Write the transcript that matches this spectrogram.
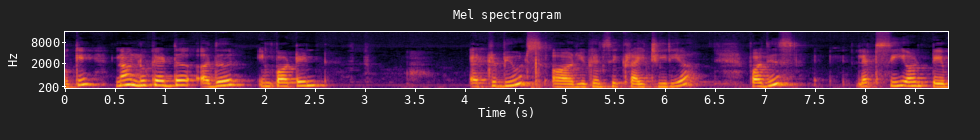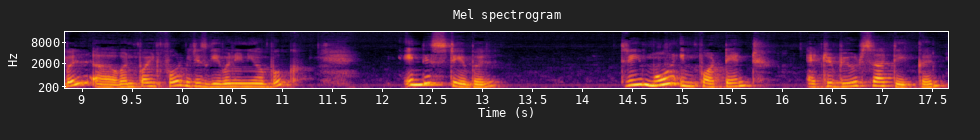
Okay, now look at the other important attributes or you can say criteria. For this, let's see on table uh, 1.4 which is given in your book. In this table, three more important attributes are taken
